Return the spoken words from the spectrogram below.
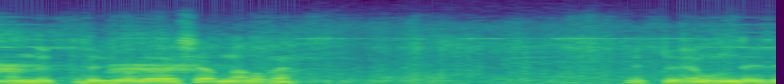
মন্দিৰটো দেখিবলৈ পাইছে আপোনালোকে। এইটোৱে মন্দিৰ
